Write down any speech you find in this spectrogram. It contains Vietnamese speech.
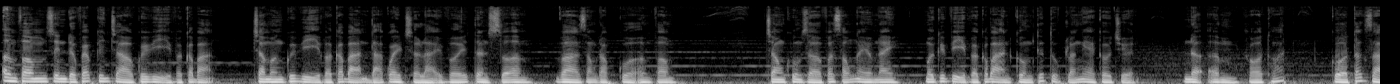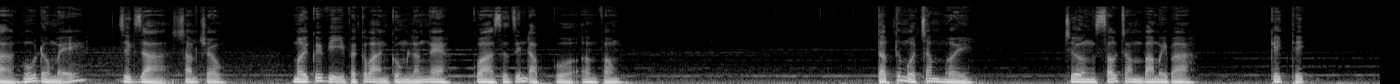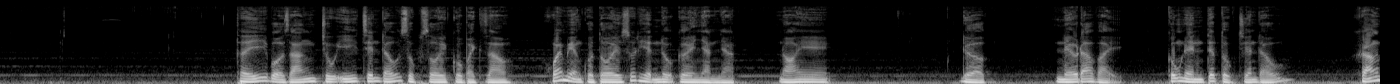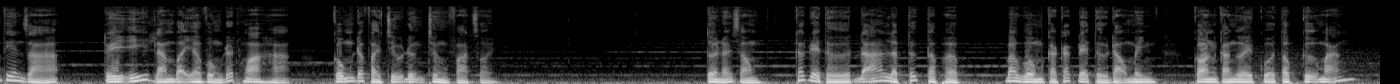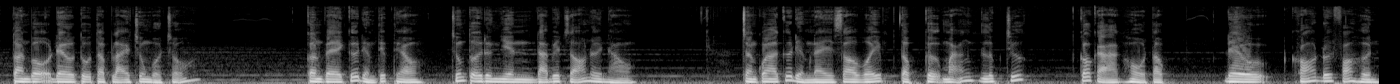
Âm Phong xin được phép kính chào quý vị và các bạn. Chào mừng quý vị và các bạn đã quay trở lại với tần số âm và dòng đọc của Âm Phong. Trong khung giờ phát sóng ngày hôm nay, mời quý vị và các bạn cùng tiếp tục lắng nghe câu chuyện Nợ âm khó thoát của tác giả Ngũ Đầu Mễ, dịch giả Sam Châu. Mời quý vị và các bạn cùng lắng nghe qua sự diễn đọc của Âm Phong. Tập thứ 110 chương 633 Kích thích Thấy bộ dáng chú ý chiến đấu rục rồi của Bạch Giao Khóe miệng của tôi xuất hiện nụ cười nhàn nhạt, nhạt Nói Được Nếu đã vậy Cũng nên tiếp tục chiến đấu. Kháng thiên giả Tùy ý làm bậy ở vùng đất hoa hạ Cũng đã phải chịu đựng trừng phạt rồi. Tôi nói xong Các đệ tử đã lập tức tập hợp Bao gồm cả các đệ tử đạo minh Còn cả người của tộc cự mãng Toàn bộ đều tụ tập lại chung một chỗ. Còn về cứ điểm tiếp theo Chúng tôi đương nhiên đã biết rõ nơi nào. Chẳng qua cứ điểm này so với tộc cự mãng lúc trước, Có cả hồ tộc, Đều khó đối phó hơn.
